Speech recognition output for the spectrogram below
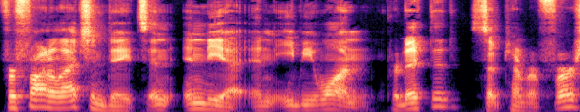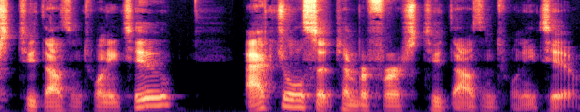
For final action dates in India and EB1, predicted September 1st, 2022, actual September 1st, 2022.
